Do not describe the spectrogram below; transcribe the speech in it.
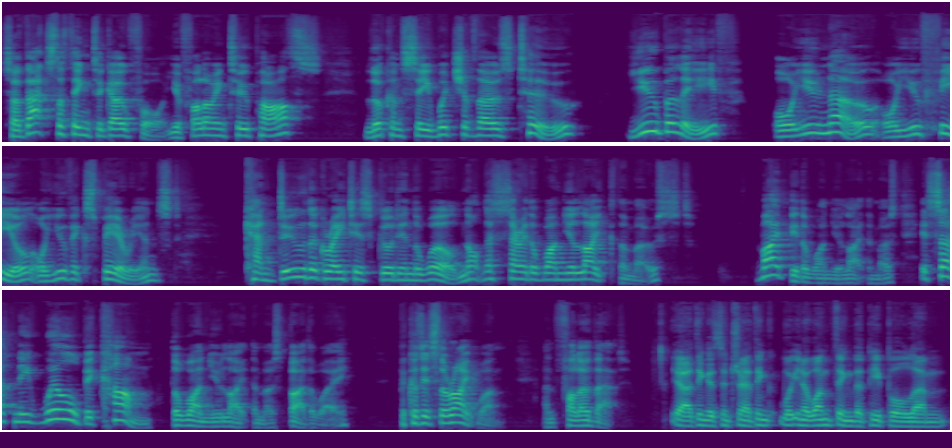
So that's the thing to go for. You're following two paths. Look and see which of those two you believe or you know, or you feel, or you've experienced can do the greatest good in the world, not necessarily the one you like the most, might be the one you like the most. It certainly will become the one you like the most, by the way, because it's the right one, and follow that. Yeah, I think it's interesting. I think well, you know, one thing that people um,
